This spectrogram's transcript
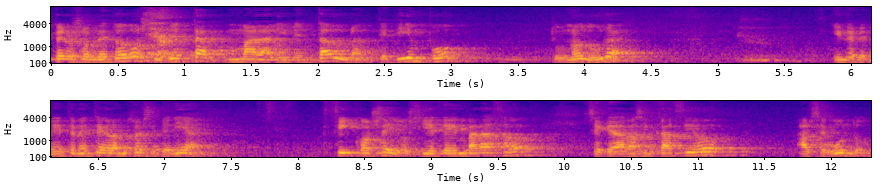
pero sobre todo si tú estás mal alimentado durante tiempo, tú no duras. Independientemente de la mujer si tenía 5, 6 o 7 embarazos, se quedaba sin calcio al segundo.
